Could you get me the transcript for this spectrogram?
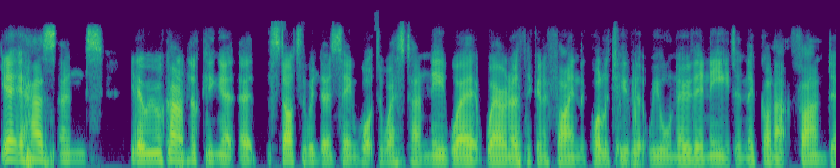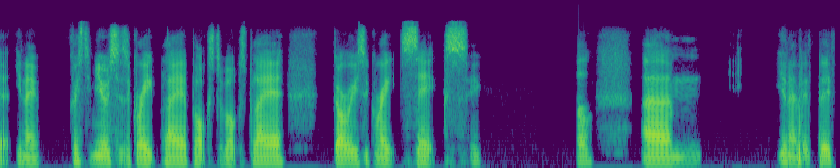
Yeah, it has, and you know, we were kind of looking at, at the start of the window and saying, what do West Ham need? Where where on earth are they going to find the quality that we all know they need? And they've gone out and found it. You know, Kristie Mewis is a great player, box to box player. Gorry's a great six um, you know, they've, they've,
